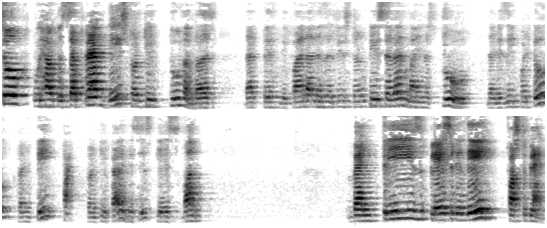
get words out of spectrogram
so we have to subtract these 22 numbers. That is the final result is 27 minus 2 that is equal to 25 25 this is case 1 when 3 is placed in the first blank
